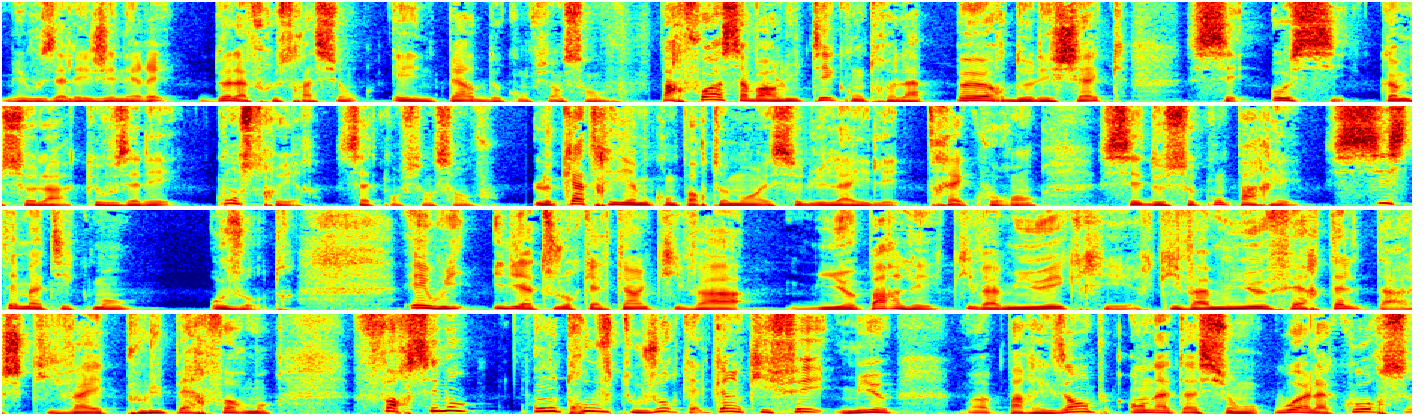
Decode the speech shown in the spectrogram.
mais vous allez générer de la frustration et une perte de confiance en vous. Parfois, savoir lutter contre la peur de l'échec, c'est aussi comme cela que vous allez construire cette confiance en vous. Le quatrième comportement, et celui-là il est très courant, c'est de se comparer systématiquement autres. Et oui, il y a toujours quelqu'un qui va mieux parler, qui va mieux écrire, qui va mieux faire telle tâche, qui va être plus performant. Forcément, on trouve toujours quelqu'un qui fait mieux. Par exemple, en natation ou à la course,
